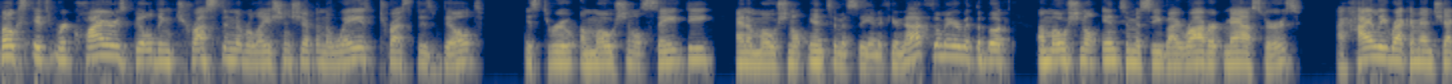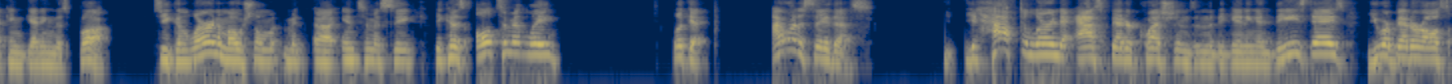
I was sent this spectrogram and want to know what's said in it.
Folks, it requires building trust in the relationship. And the way trust is built is through emotional safety and emotional intimacy. And if you're not familiar with the book Emotional Intimacy by Robert Masters, I highly recommend checking getting this book so you can learn emotional uh, intimacy because ultimately, look at, I want to say this. You have to learn to ask better questions in the beginning. And these days, you are better also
